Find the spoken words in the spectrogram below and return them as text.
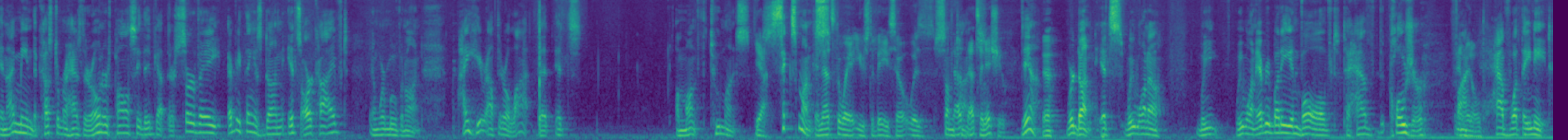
And I mean, the customer has their owner's policy. They've got their survey. Everything is done. It's archived, and we're moving on. I hear out there a lot that it's a month, two months, Yeah. six months. And that's the way it used to be. So it was that- Sometimes. that's an issue. yeah, Yeah. We're done. It's we want to we we want everybody involved to have the closure, and have what they need.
